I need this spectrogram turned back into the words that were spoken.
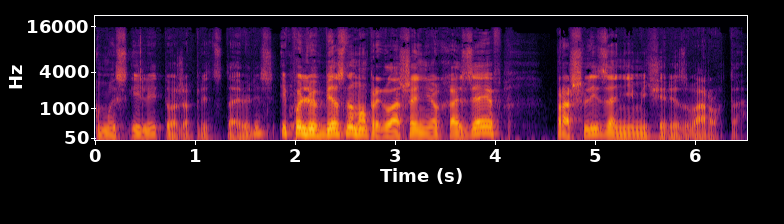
Мы с Илей тоже представились и по любезному приглашению хозяев прошли за ними через ворота.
